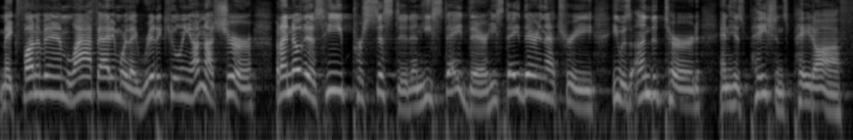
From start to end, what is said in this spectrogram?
make fun of him, laugh at him? Were they ridiculing him? I'm not sure. But I know this he persisted and he stayed there. He stayed there in that tree. He was undeterred, and his patience paid off.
